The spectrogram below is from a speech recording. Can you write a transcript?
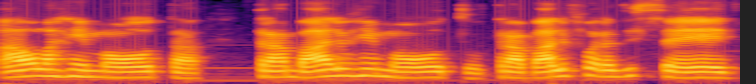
aula remota, trabalho remoto, trabalho fora de sede,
